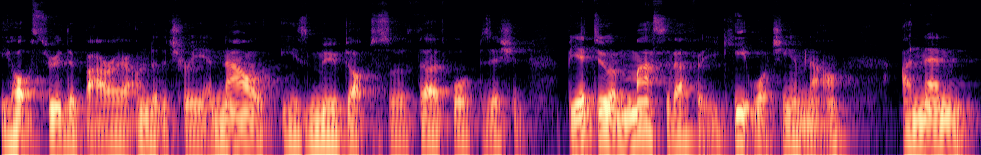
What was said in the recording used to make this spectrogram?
He hops through the barrier under the tree, and now he's moved up to sort of third, fourth position. But you do a massive effort. You keep watching him now, and then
